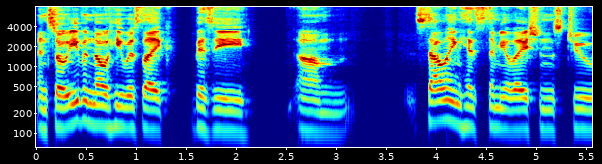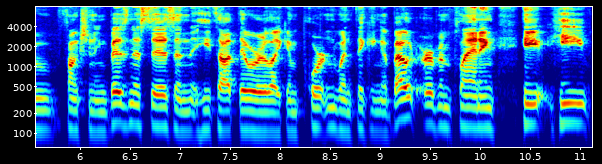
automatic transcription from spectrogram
And so even though he was like busy um, selling his simulations to functioning businesses and he thought they were like important when thinking about urban planning, he he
